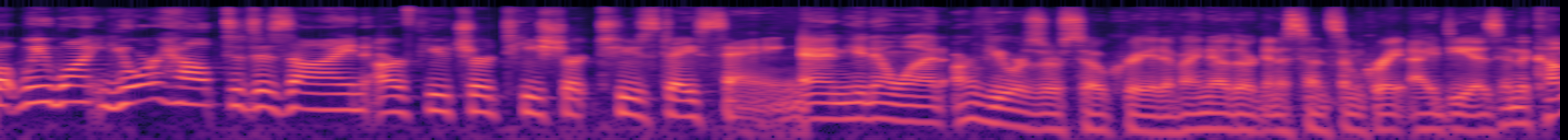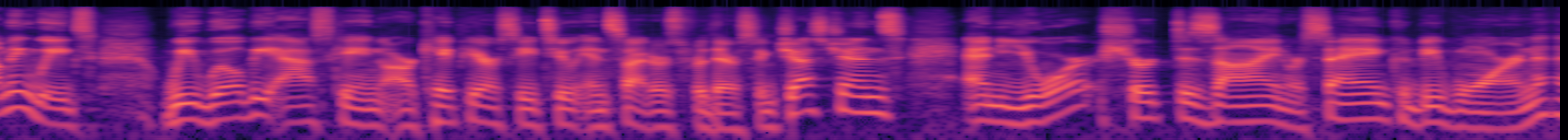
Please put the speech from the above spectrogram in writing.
but we want your help to design our future T-shirt Tuesday saying. And you know what? Our viewers are so creative. I know they're going to send some great ideas. In the coming weeks, we will be asking our KPRC2 insiders for their suggestions, and your shirt design or saying could be worn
